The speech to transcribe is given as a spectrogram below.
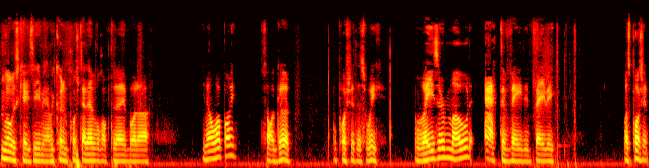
What was KZ, man? We couldn't push that envelope today, but uh, you know what, buddy? It's all good. We'll push it this week. Laser mode activated, baby. Let's push it.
